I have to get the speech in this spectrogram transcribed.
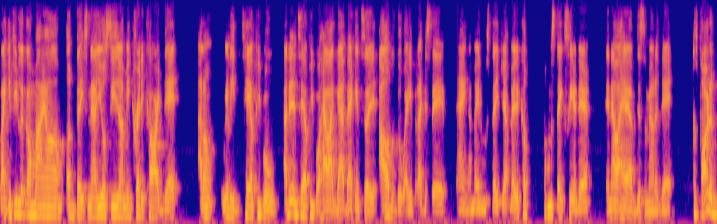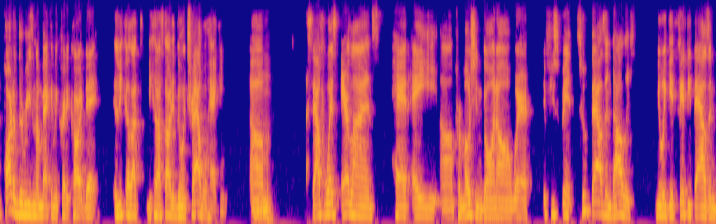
like if you look on my um updates now, you'll see that I'm in credit card debt. I don't really tell people. I didn't tell people how I got back into all of the way, but I just said, "Dang, I made a mistake. Yeah, I made a couple of mistakes here and there, and now I have this amount of debt." Because part of part of the reason I'm back in the credit card debt is because I because I started doing travel hacking. Um, mm. Southwest Airlines had a um, promotion going on where if you spent two thousand dollars, you would get fifty thousand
